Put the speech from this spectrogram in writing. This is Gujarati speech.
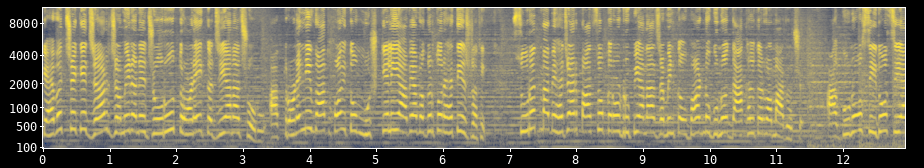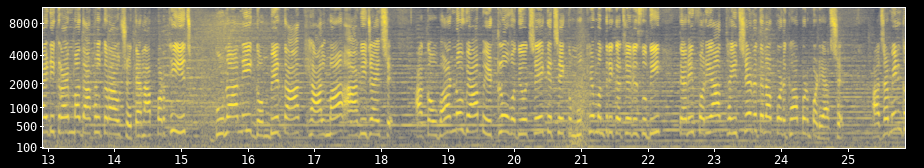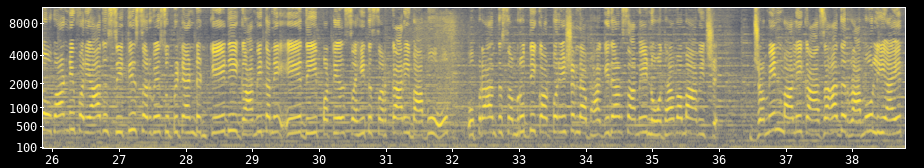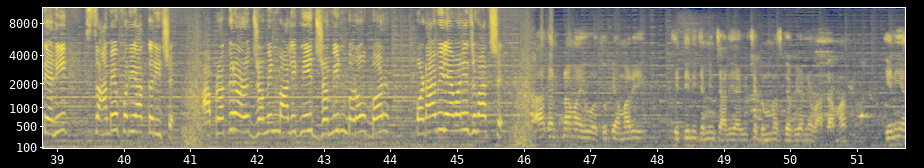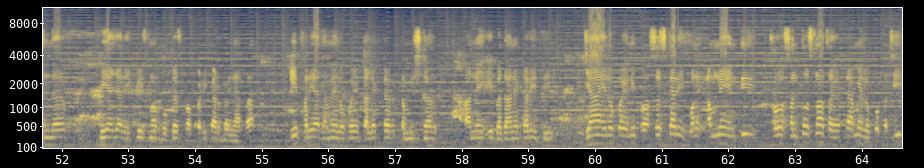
કહેવત છે કે જળ, જમીન અને જોરું ત્રણેય કજિયાના ચોરું આ ત્રણેયની વાત હોય તો મુશ્કેલી આવ્યા વગર તો રહેતી જ નથી. સુરતમાં બે હજાર પાંચસો કરોડ રૂપિયાના જમીન કૌભાંડનો ગુનો દાખલ કરવામાં આવ્યો છે. આ ગુનો સીધો સીઆઈડી ક્રાઇમમાં દાખલ કરાયો છે. તેના પરથી જ ગુનાની ગંભીરતા ખ્યાલમાં આવી જાય છે. આ કૌભાંડનો વ્યાપ એટલો વધ્યો છે કે છેક મુખ્યમંત્રી કચેરી સુધી તેની ફરિયાદ થઈ છે અને તેના પડઘા પણ પડ્યા છે. આ જમીન કૌભાંડની ફરિયાદ city survey superintendent K D Gamit અને એ ડી પટેલ સહિત સરકારી બાબુઓ ઉપરાંત સમૃદ્ધિ કોર્પોરેશનના ભાગીદાર સામે નોંધાવવામાં આવી છે. જમીન માલિક આઝાદ રામોલિયાએ તેની સામે ફરિયાદ કરી છે. આ પ્રકરણ જમીન માલિકની જમીન બરોબર પડાવી લેવાની જ વાત છે. આ ઘટનામાં એવું હતું કે અમારી ખેતીની જમીન ચાલી આવી છે ડુમ્મસ ગભી અને એની અંદર બે હજાર એકવીસમાં બોગસ પ્રોપર્ટી કાર્ડ બન્યા હતા. એ ફરિયાદ અમે લોકોએ કલેક્ટર, કમિશનર અને એ બધાને કરી હતી. જ્યાં એ લોકો એની પ્રોસેસ કરી, પણ અમને એનાથી થોડો સંતોષ ન થયો એટલે અમે લોકો પછી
